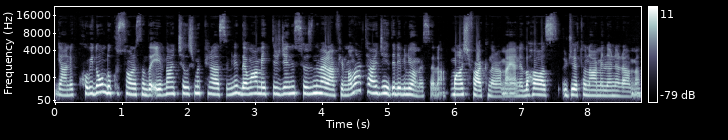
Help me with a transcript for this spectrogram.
yani Covid-19 sonrasında evden çalışma prensibini devam ettireceğinin sözünü veren firmalar tercih edilebiliyor mesela. Maaş farkına rağmen yani daha az ücret önermelerine rağmen.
